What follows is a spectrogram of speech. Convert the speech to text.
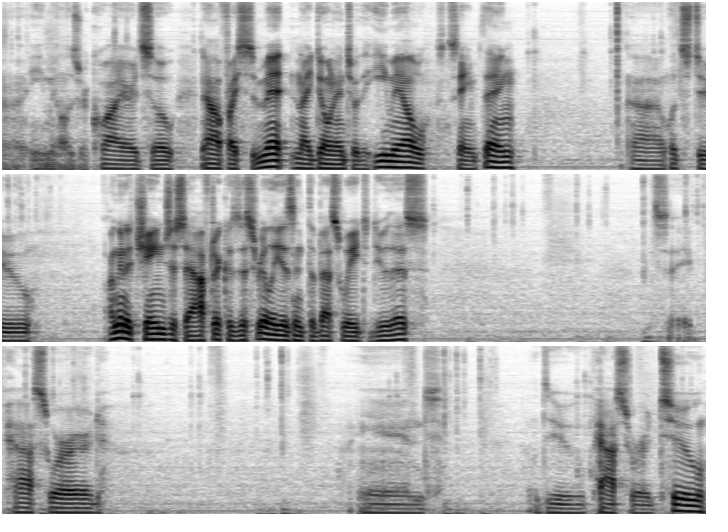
Uh, email is required. So now if I submit and I don't enter the email, same thing. Uh, let's do, I'm going to change this after because this really isn't the best way to do this say password. And we'll do password 2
